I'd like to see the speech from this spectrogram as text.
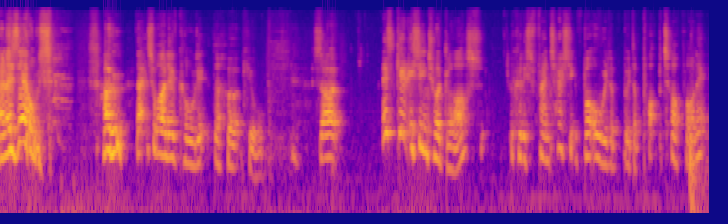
Ellezelles. so that's why they've called it the Hercule. So let's get this into a glass. Look at this fantastic bottle with a with a pop top on it.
